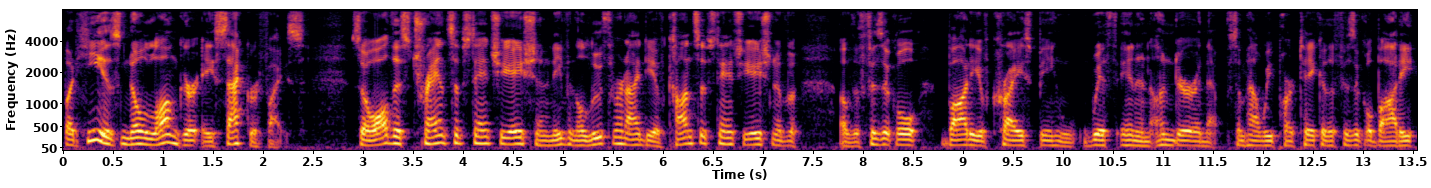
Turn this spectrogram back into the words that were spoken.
but he is no longer a sacrifice. So all this transubstantiation and even the Lutheran idea of consubstantiation of, of the physical body of Christ being within and under, and that somehow we partake of the physical body,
